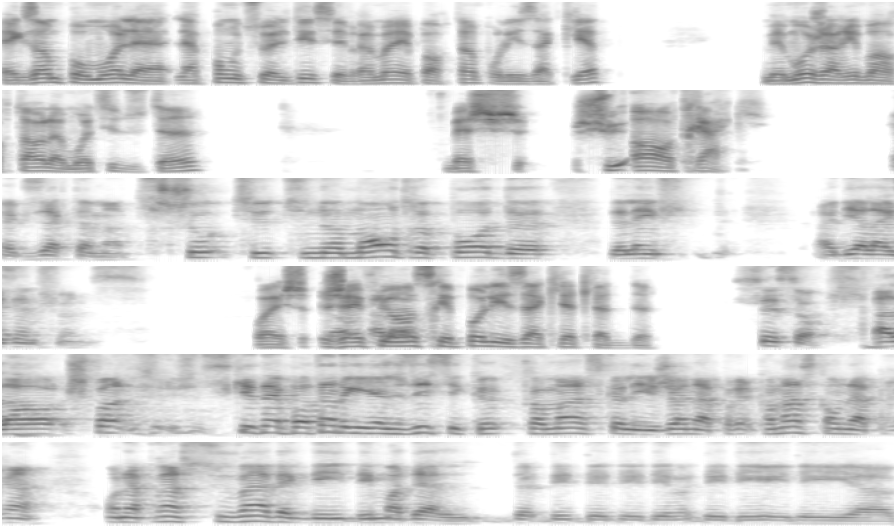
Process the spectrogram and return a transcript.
exemple, pour moi, la, ponctualité, c'est vraiment important pour les athlètes, mais moi, j'arrive en retard la moitié du temps, ben, je, je suis hors track. Exactement. Tu, ne montres pas de, de l'Idealized Influence. Oui, j'influencerai pas les athlètes là-dedans. C'est ça. Alors, je pense, ce qui est important de réaliser, c'est que comment est-ce que les jeunes apprennent, comment est-ce qu'on apprend? On apprend souvent avec des, modèles, des, des, euh,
